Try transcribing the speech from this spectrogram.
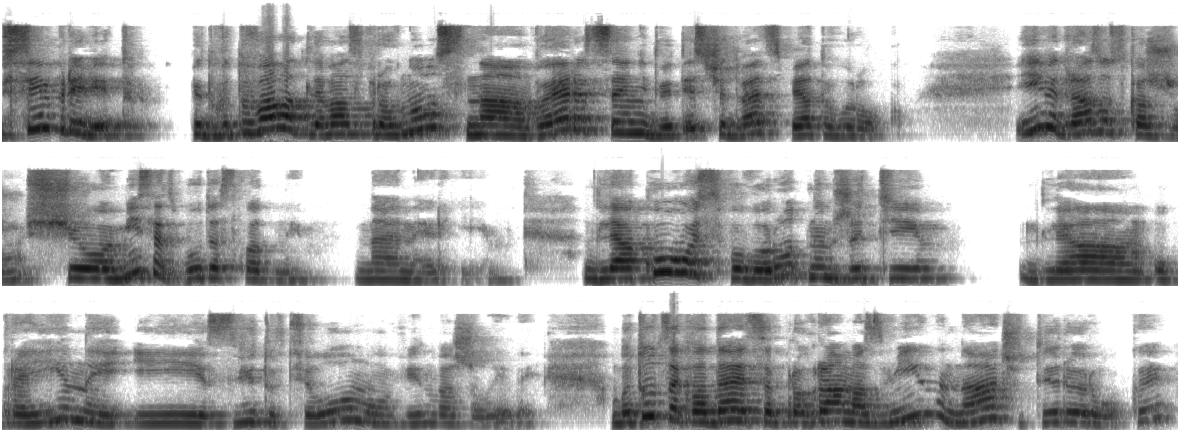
Всім привіт! Підготувала для вас прогноз на вересень 2025 року. І відразу скажу, що місяць буде складним на енергії. Для когось поворотним в житті, для України і світу в цілому він важливий. Бо тут закладається програма змін на 4 роки,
